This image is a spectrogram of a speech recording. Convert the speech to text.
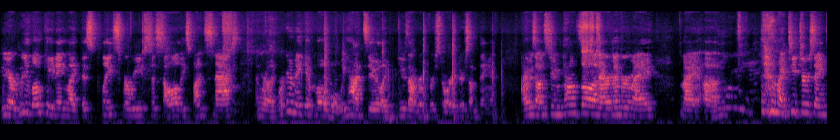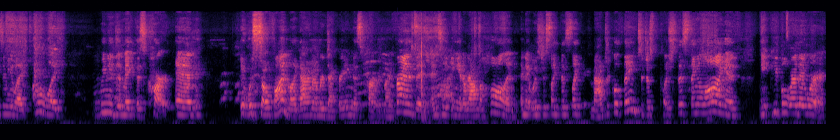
We are relocating like this place where we used to sell all these fun snacks, and we're like, we're gonna make it mobile. We had to like use that room for storage or something. And I was on student council, and I remember my my um my teacher saying to me like, oh, like we need to make this cart, and it was so fun. Like I remember decorating this cart with my friends and, and taking it around the hall and, and it was just like this like magical thing to just push this thing along and meet people where they were.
